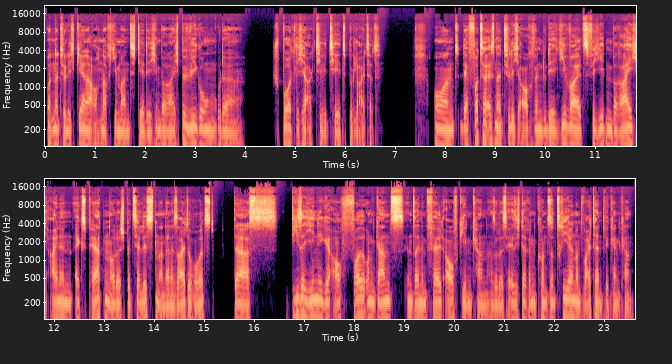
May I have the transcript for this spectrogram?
Und natürlich gerne auch noch jemand, der dich im Bereich Bewegung oder sportliche Aktivität begleitet. Und der Vorteil ist natürlich auch, wenn du dir jeweils für jeden Bereich einen Experten oder Spezialisten an deine Seite holst, dass dieserjenige auch voll und ganz in seinem Feld aufgehen kann, also dass er sich darin konzentrieren und weiterentwickeln kann.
